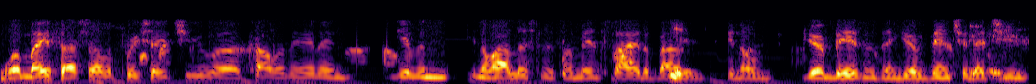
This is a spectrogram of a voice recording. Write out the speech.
Well, Mace, I sure appreciate you uh, calling in and giving you know our listeners some insight about Yeah. you know your business and your venture that you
